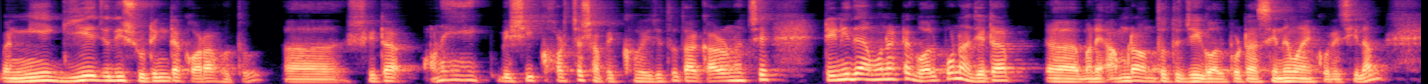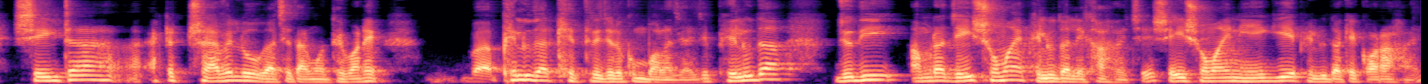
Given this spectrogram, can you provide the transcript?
বা নিয়ে গিয়ে যদি শুটিংটা করা হতো সেটা অনেক বেশি খরচা সাপেক্ষ হয়ে যেত। তার কারণ হচ্ছে, টেনিদা এমন একটা গল্প না, যেটা মানে আমরা অন্তত যে গল্পটা সিনেমায় করেছিলাম, সেইটা একটা ট্রাভেলোগ আছে তার মধ্যে। মানে ফেলুদার ক্ষেত্রে যেরকম বলা যায় যে ফেলুদা যদি আমরা যেই সময় ফেলুদা লেখা হয়েছে সেই সময় নিয়ে গিয়ে ফেলুদাকে করা হয়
